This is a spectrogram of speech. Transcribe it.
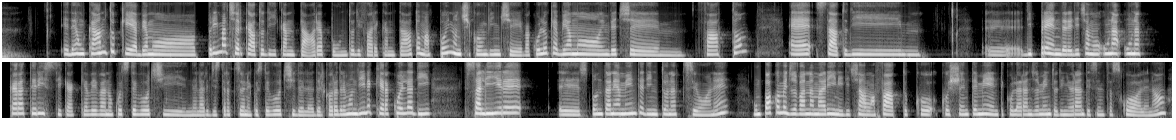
ed è un canto che abbiamo prima cercato di cantare, appunto, di fare cantato, ma poi non ci convinceva. Quello che abbiamo invece mh, fatto è stato di, mh, eh, di prendere, diciamo, una, una caratteristica che avevano queste voci nella registrazione, queste voci del, del coro delle mondine, che era quella di salire eh, spontaneamente di intonazione, un po' come Giovanna Marini, diciamo, ha fatto co- coscientemente con l'arrangiamento di Ignoranti senza scuole, no?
